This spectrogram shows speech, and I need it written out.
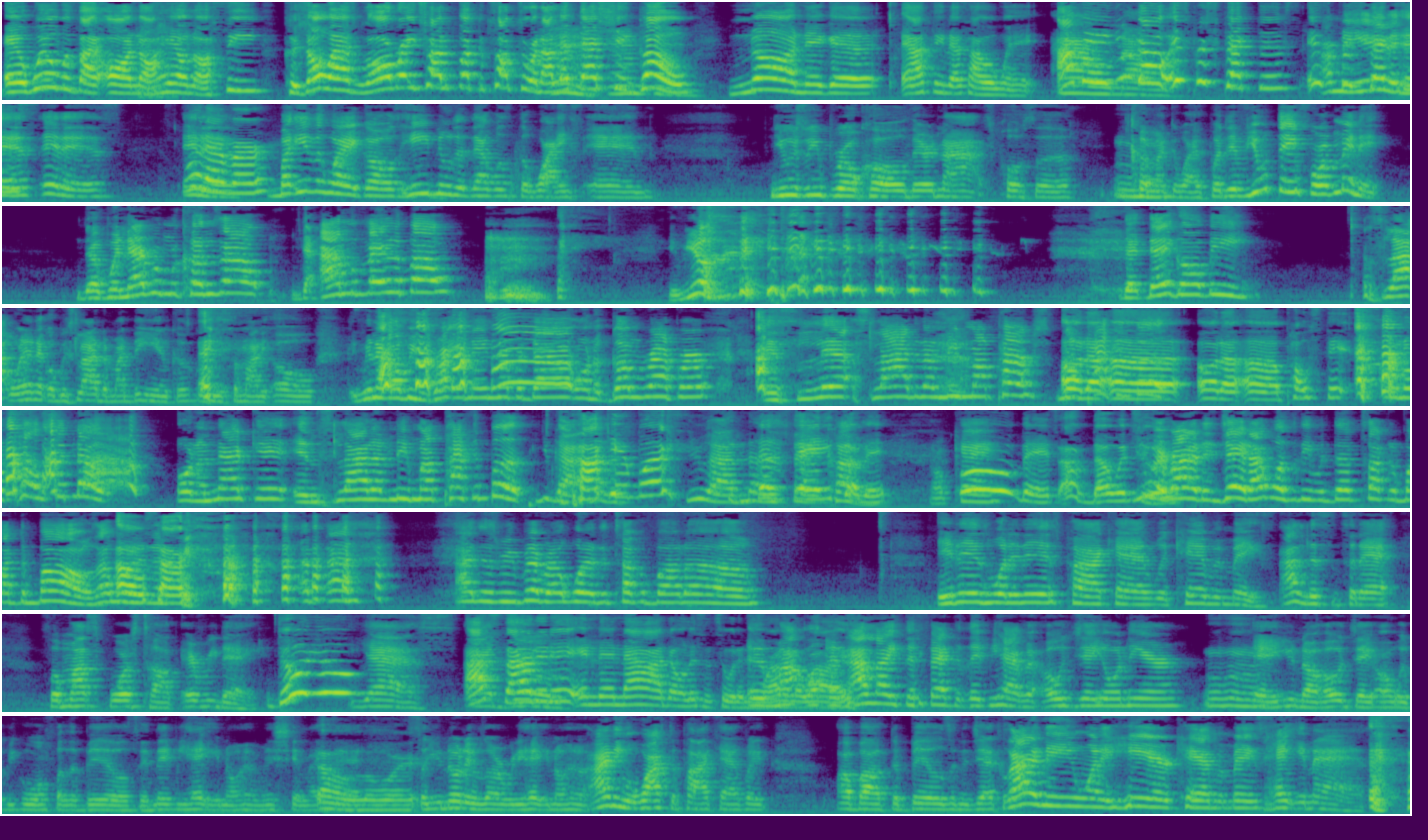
And Will was like, oh no, hell no. See, cause your ass was already trying to fucking talk to her and I let that shit Mm, go. No, nigga. I think that's how it went. I, I mean, you know. know, it's perspectives. It's I mean, it perspectives. is. It is. It Whatever. is. But either way it goes, he knew that that was the wife, and usually broco, they're not supposed to come Mhm. at the wife. But if you think for a minute that when that rumor comes out that I'm available, if you don't that they gonna be slide, well, they're gonna be sliding my DM because it's gonna be somebody old. If you're not gonna be writing their number down on a gum wrapper and slide, slide it underneath my purse, my on the pocketbook, uh, on the uh, post it. on a post-it note, on a napkin, and slide underneath my pocketbook, you got another- Pocketbook. You got another That thing coming. coming. Okay. Ooh, bitch, I'm done with you. You went right at Jade. I wasn't even done talking about the balls. I oh, wanted to- sorry. I, I, I just remember I wanted to talk about uh, it is what it is podcast with Kevin Mace. I listen to that for my sports talk every day. Do you? Yes, I started do. it and then now I don't listen to it And, anymore. I know my, and. I like the fact that they be having OJ on there, Mhm. and you know OJ always be going for the Bills, and they be hating on him and shit like Oh that. Lord. So you know they was already hating on him. I didn't even watch the podcast like, about the Bills and the Jets because I didn't even want to hear Kevin Mace hating ass.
